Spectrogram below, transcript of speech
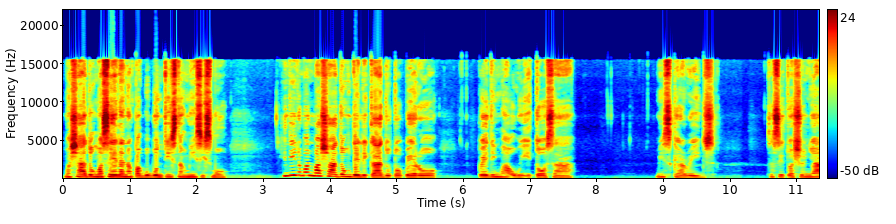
Masyadong masela ng pagbubuntis ng misis mo. Hindi naman masyadong delikado to pero pwedeng mauwi ito sa miscarriage. Sa sitwasyon niya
